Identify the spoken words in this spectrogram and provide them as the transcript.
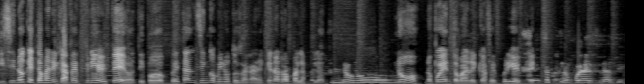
Y si no, que tomen el café frío y feo, tipo, están cinco minutos acá, que no rompan las pelotas. No. No, no pueden tomar el café frío y feo. no puede ser así.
